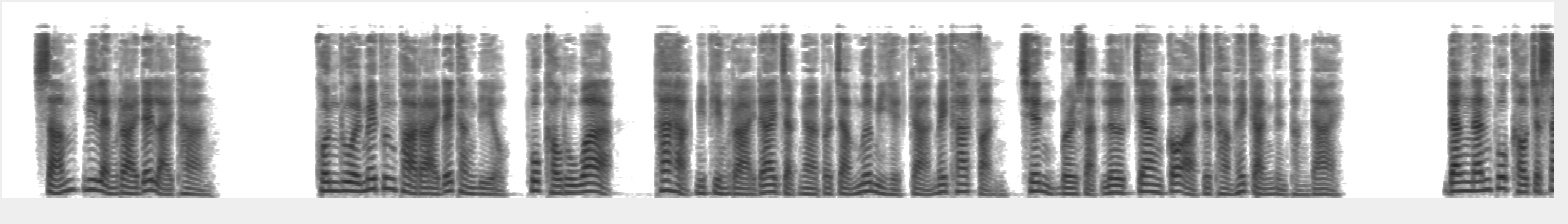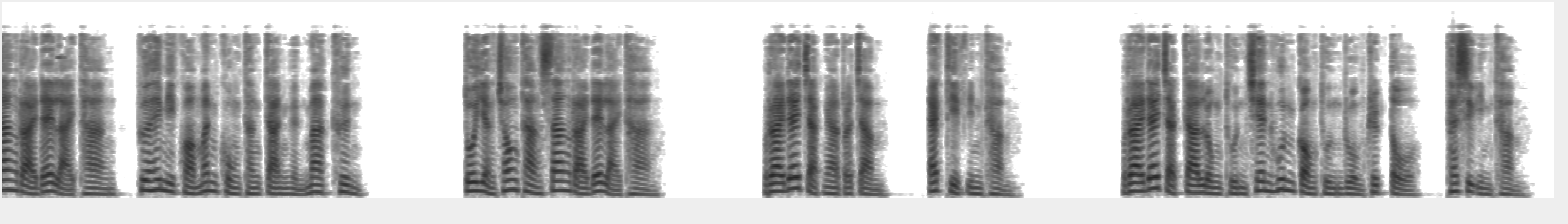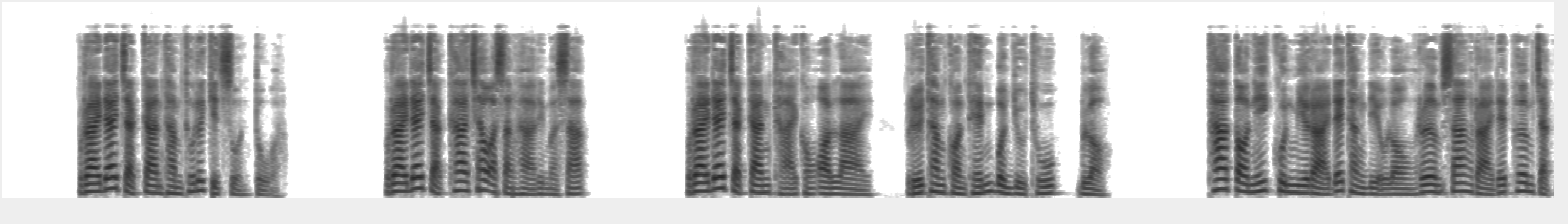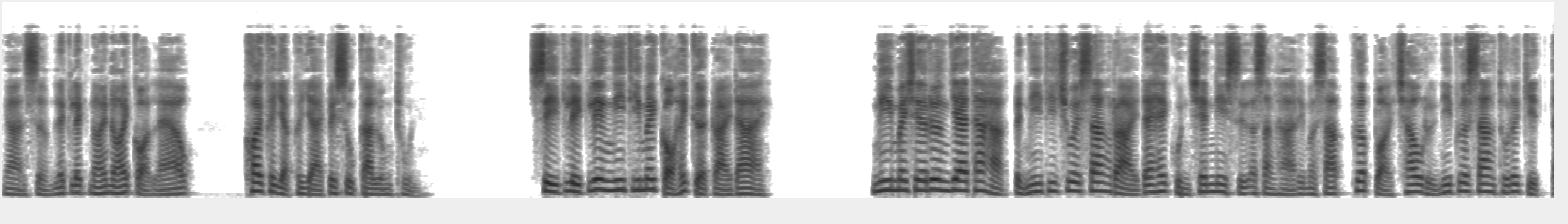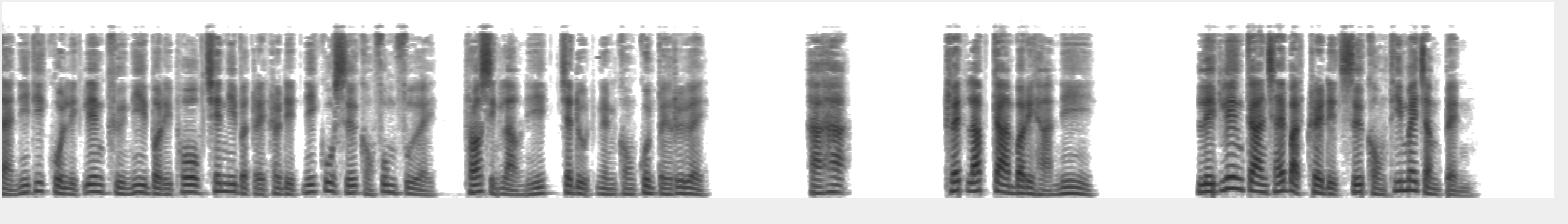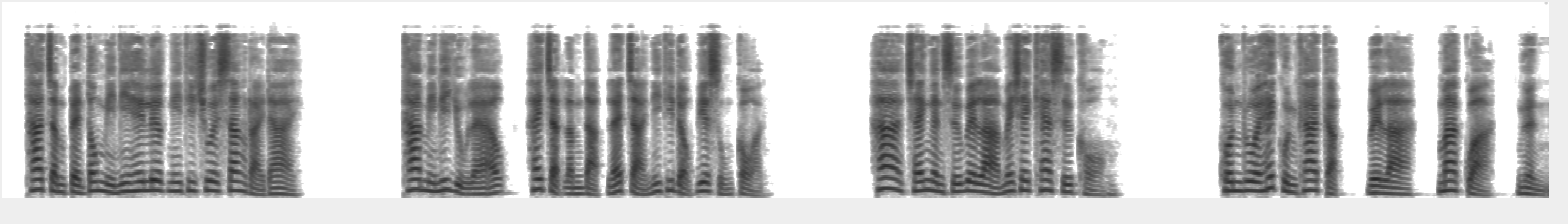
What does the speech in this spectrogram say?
3. มีแหล่งรายได้หลายทาง คนรวยไม่พึ่งพารายได้ทางเดียว พวกเขารู้ว่า ถ้าหากมีเพียงรายได้จากงานประจำเมื่อมีเหตุการณ์ไม่คาดฝัน เช่น บริษัทเลิกจ้างก็อาจจะทำให้การเงินพังได้ ดังนั้นพวกเขาจะสร้างรายได้หลายทาง เพื่อให้มีความมั่นคงทางการเงินมากขึ้น ตัวอย่างช่องทางสร้างรายได้หลายทาง รายได้จากงานประจำ active income รายได้จากการลงทุนเช่นหุ้นกองทุนรวมคริปโต passive income รายได้จากการทำธุรกิจส่วนตัว รายได้จากค่าเช่าอสังหาริมทรัพย์ รายได้จากการขายของออนไลน์ หรือทำคอนเทนต์บน YouTube บล็อก ถ้าตอนนี้คุณมีรายได้ทางเดียวลองเริ่มสร้างรายได้เพิ่มจากงานเสริมเล็กๆ น้อยๆ ก่อนแล้ว ค่อยขยับขยายไปสู่การลงทุน 4. หลีกเลี่ยงหนี้ที่ไม่ก่อให้เกิดรายได้ นี่ไม่ใช่เรื่องแย่ถ้าหากเป็นหนี้ที่ช่วยสร้างรายได้ให้คุณเช่นหนี้ซื้ออสังหาริมทรัพย์เพื่อปล่อยเช่าหรือหนี้เพื่อสร้างธุรกิจ แต่หนี้ที่ควรหลีกเลี่ยงคือหนี้บริโภค เช่นหนี้บัตรเครดิตหนี้กู้ซื้อของฟุ่มเฟือย เพราะสิ่งเหล่านี้จะดูดเงินของคุณไปเรื่อยฮ่าฮ่าเคล็ดลับการบริหารหนี้หลีกเลี่ยงการใช้บัตรเครดิตซื้อของที่ไม่จำเป็น ถ้าจำเป็นต้องมีหนี้ให้เลือกหนี้ที่ช่วยสร้างรายได้ ถ้ามีหนี้อยู่แล้ว ให้จัดลำดับและจ่ายหนี้ที่ดอกเบี้ยสูงก่อน 5. ใช้เงินซื้อเวลาไม่ใช่แค่ซื้อของ คนรวยให้คุณค่ากับเวลามากกว่าเงิน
